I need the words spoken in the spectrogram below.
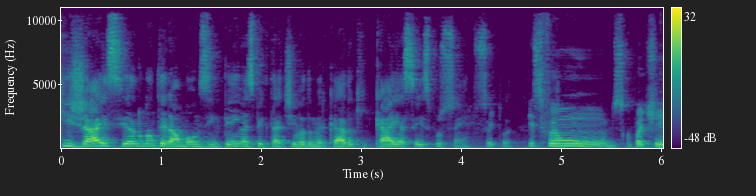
que já esse ano não terá um bom desempenho, a expectativa do mercado que caia 6%. Isso foi um, desculpa te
